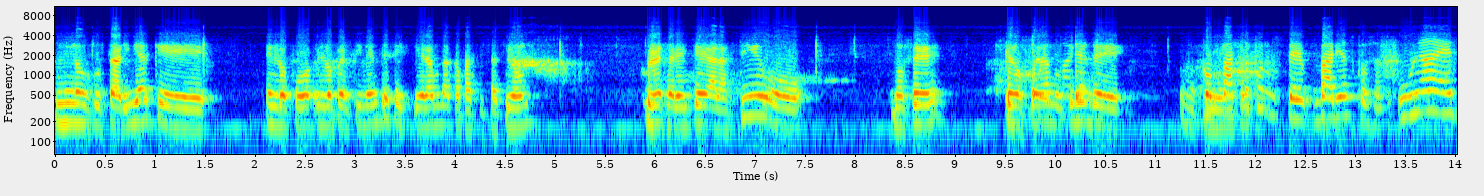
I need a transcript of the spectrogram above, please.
Nos gustaría que en lo, en lo pertinente se hiciera una capacitación referente al activo o no sé, que nos puedan pues, de... Comparto con usted varias cosas. Una es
